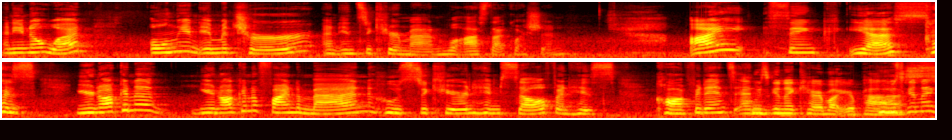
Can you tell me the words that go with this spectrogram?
And you know what? Only an immature and insecure man will ask that question. I think yes. because you're not gonna you're not gonna find a man who's secure in himself and his confidence and Who's gonna care about your past? who's gonna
